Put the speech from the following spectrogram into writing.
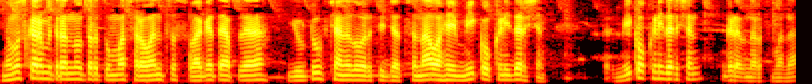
नमस्कार मित्रांनो तर तुम्हा सर्वांचं स्वागत आहे आपल्या यूट्यूब चॅनलवरती ज्याचं नाव आहे मी कोकणी दर्शन. तर मी कोकणी दर्शन घडवणार तुम्हाला.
